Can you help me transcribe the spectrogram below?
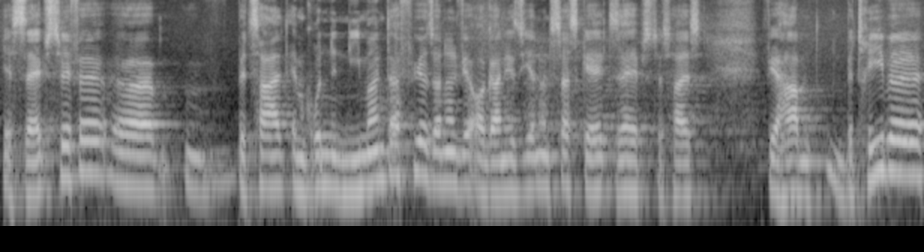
ist Selbsthilfe, äh, bezahlt im Grunde niemand dafür, sondern wir organisieren uns das Geld selbst. Das heißt, wir haben Betriebe,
